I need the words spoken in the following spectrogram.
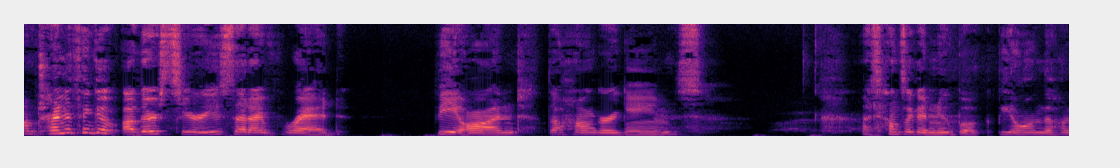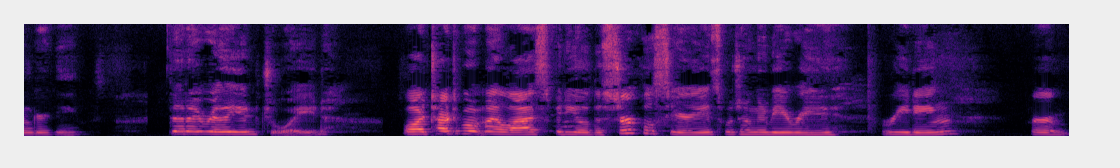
I'm trying to think of other series that I've read beyond The Hunger Games. That sounds like a new book, Beyond the Hunger Games, that I really enjoyed. Well, I talked about my last video, the Circle series, which I'm going to be re-reading, or,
